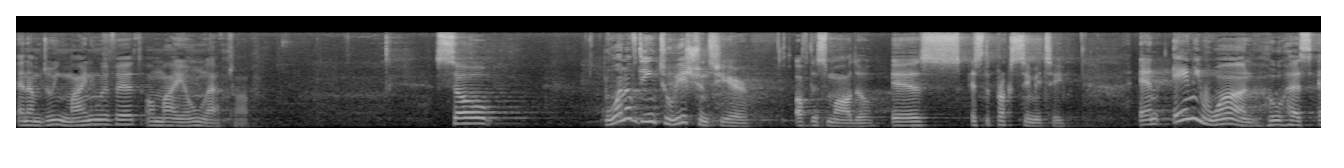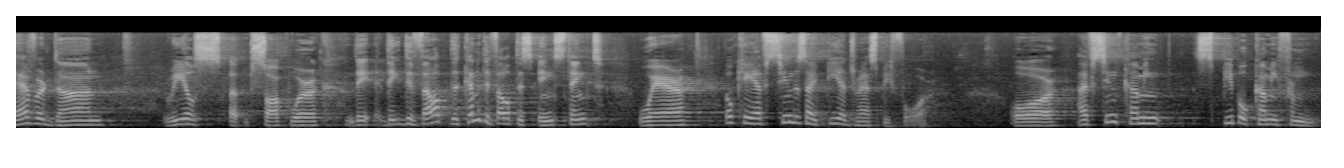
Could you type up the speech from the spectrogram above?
and I'm doing mining with it on my own laptop. So one of the intuitions here of this model is, is the proximity. And anyone who has ever done real uh, SOC work, they, they develop, they kind of develop this instinct where, okay, I've seen this IP address before. Or I've seen coming, people coming from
